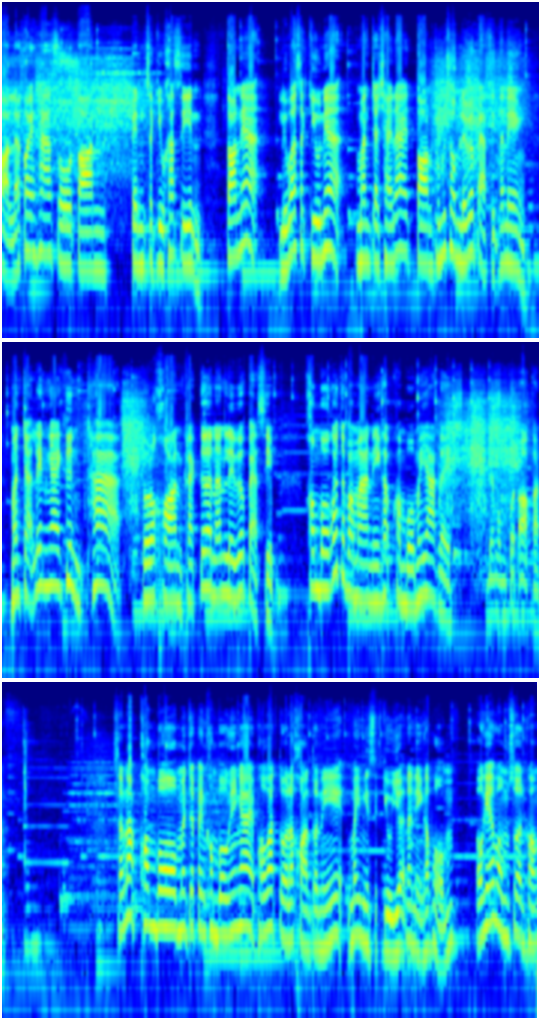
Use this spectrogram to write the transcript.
ก่อนแล้วค่อย5โซตอน เป็นสกิลคัสซีน ตอนเนี้ยหรือว่าสกิลเนี่ยมันจะใช้ได้ตอนคุณผู้ชมเลเวล 80 นั่นเอง มันจะเล่นง่ายขึ้นถ้าตัวละครแครกเกอร์นั้นเลเวล 80 คอมโบก็จะประมาณนี้ครับ คอมโบไม่ยากเลย เดี๋ยวผมกดออกก่อนสำหรับคอมโบมันจะเป็นคอมโบง่ายๆ เพราะว่าตัวละครตัวนี้ไม่มีสกิลเยอะนั่นเองครับผมโอเคผมส่วนของ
